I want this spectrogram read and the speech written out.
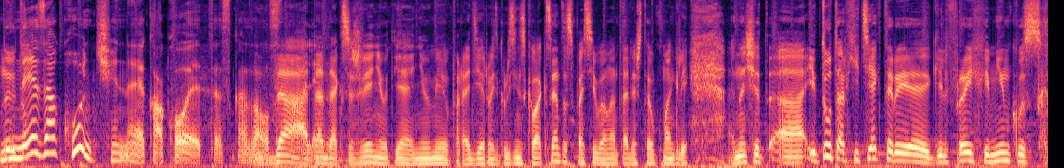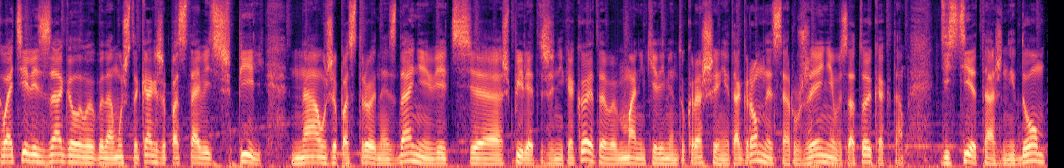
Ну, Незаконченное тут... какое-то, сказал Да, Сталин. да, да, к сожалению, вот я не умею пародировать грузинского акцента, спасибо, Наталья, что вы помогли. Значит, э, и тут архитекторы Гельфрейх и Минкус схватились за головы, потому что как же поставить шпиль на уже построенное здание, ведь э, шпиль это же не какой-то маленький элемент украшения, это огромное сооружение высотой, как там, десятиэтажный дом.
